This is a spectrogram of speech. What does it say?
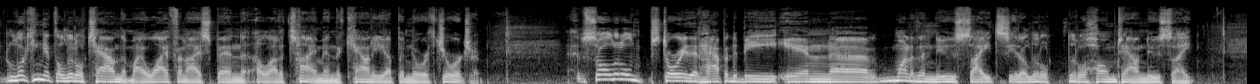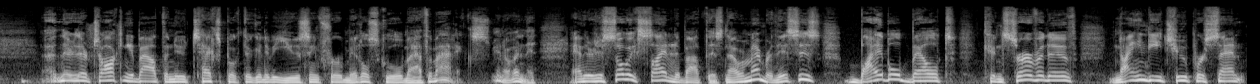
Looking at the little town that my wife and I spend a lot of time in, the county up in North Georgia. So a little story that happened to be in uh, one of the news sites, you know, little little hometown news site. Uh, they're they're talking about the new textbook they're going to be using for middle school mathematics, you know, and and they're just so excited about this. Now remember, this is Bible Belt conservative, ninety two percent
